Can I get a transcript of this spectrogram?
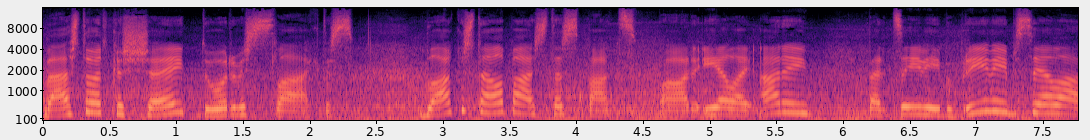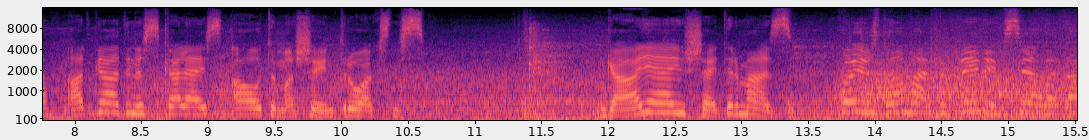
vēstot, ka šeit durvis slēgtas. Blakus telpās tas pats, pāri ielai arī par dzīvību brīvības ielā atgādina skaļais automašīnu troksnis. Gājēju šeit ir maz. Ko jūs domājat par brīvības ielu, vai tā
